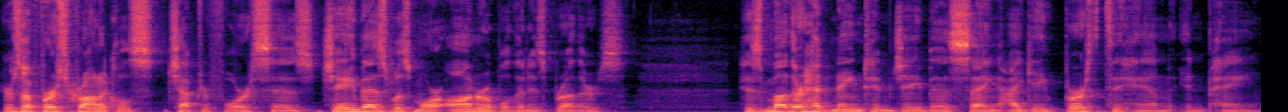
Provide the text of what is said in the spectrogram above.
Here's what First Chronicles chapter 4 says Jabez was more honorable than his brothers. His mother had named him Jabez, saying, I gave birth to him in pain.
